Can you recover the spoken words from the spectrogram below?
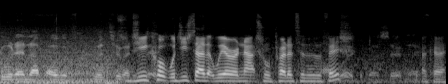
you would end up over with too many. do you call, would you say that we're a natural predator to the I fish would, certainly. okay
